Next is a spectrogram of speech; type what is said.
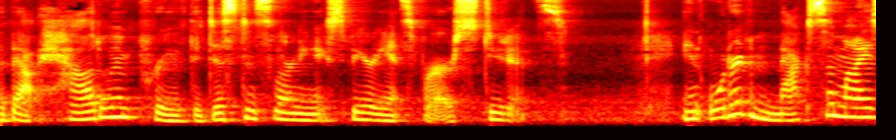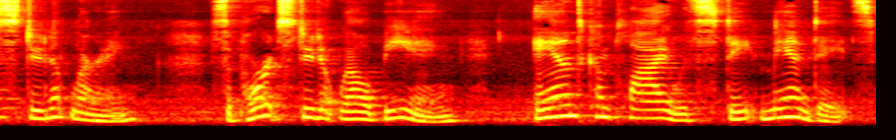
about how to improve the distance learning experience for our students. In order to maximize student learning, support student well being, and comply with state mandates,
